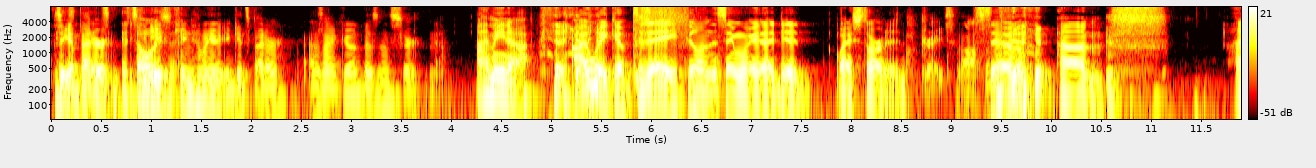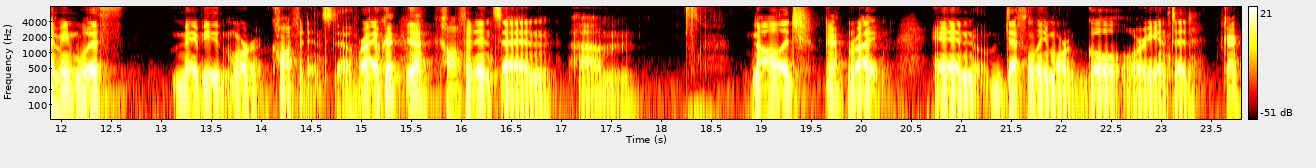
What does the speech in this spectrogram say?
Does it get better? It's, it's Can you- always. can you tell me it gets better as I go in business or no? I mean, I, I wake up today feeling the same way that I did when I started. Great. Awesome. So, um, I mean, with maybe more confidence, though, right? Okay, yeah. Confidence and um, knowledge. Yeah. Right. And definitely more goal oriented. okay.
